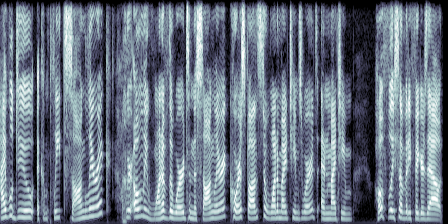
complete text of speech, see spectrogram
I will do a complete song lyric where only one of the words in the song lyric corresponds to one of my team's words, and my team, hopefully, somebody figures out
